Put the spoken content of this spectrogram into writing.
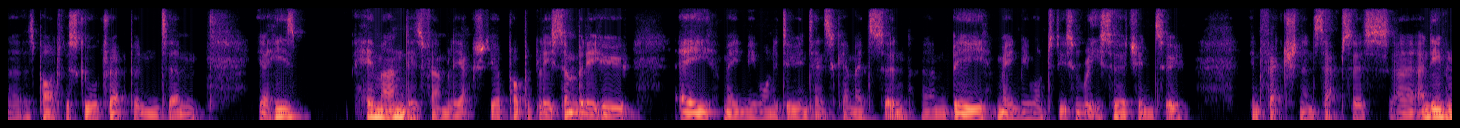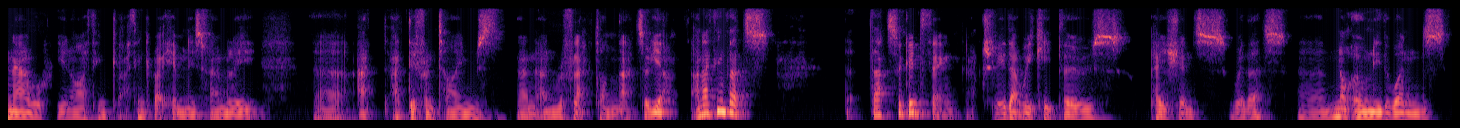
uh, as part of a school trip. And um, yeah, he's him and his family actually are probably somebody who a made me want to do intensive care medicine um, b made me want to do some research into infection and sepsis. Uh, and even now you know i think i think about him and his family uh, at at different times and and reflect on that. So yeah. And i think that's that's a good thing actually that we keep those patients with us uh, not only the ones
